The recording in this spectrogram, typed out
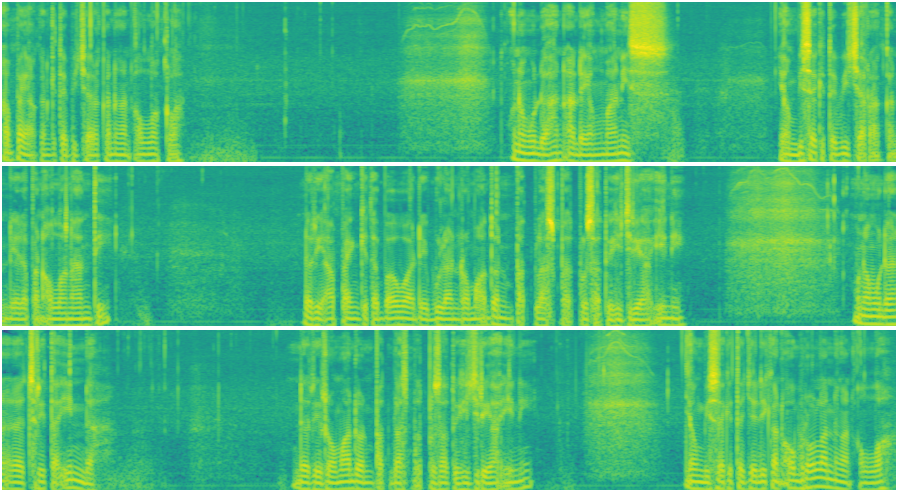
apa yang akan kita bicarakan dengan Allah kelak? Mudah-mudahan ada yang manis yang bisa kita bicarakan di hadapan Allah nanti dari apa yang kita bawa di bulan Ramadan 1441 Hijriah ini. Mudah-mudahan ada cerita indah dari Ramadan 1441 Hijriah ini yang bisa kita jadikan obrolan dengan Allah.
